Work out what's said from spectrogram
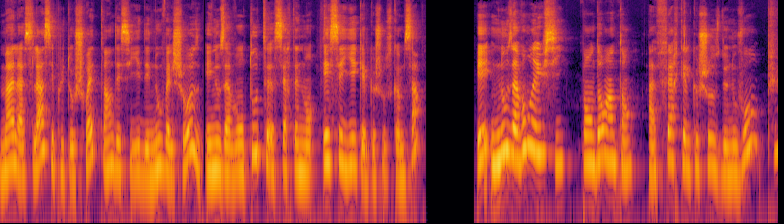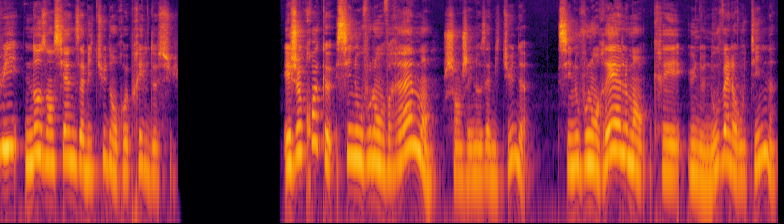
mal à cela, c'est plutôt chouette hein, d'essayer des nouvelles choses, et nous avons toutes certainement essayé quelque chose comme ça, et nous avons réussi pendant un temps à faire quelque chose de nouveau, puis nos anciennes habitudes ont repris le dessus. Et je crois que si nous voulons vraiment changer nos habitudes, si nous voulons réellement créer une nouvelle routine,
